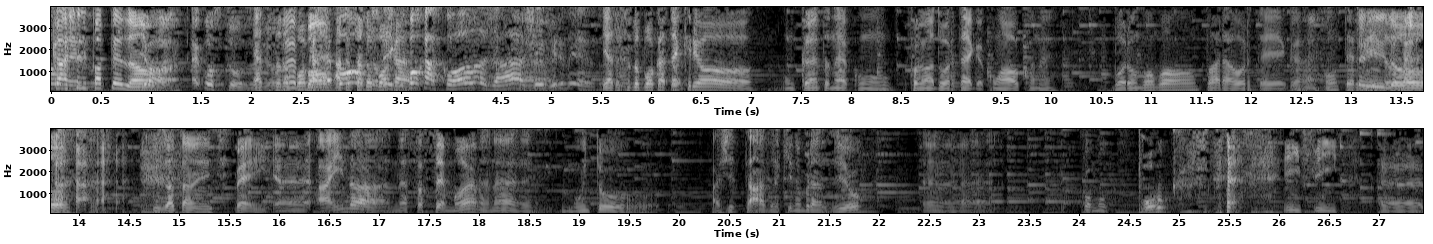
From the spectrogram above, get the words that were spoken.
De caixa de mesmo. E, papelão. ó, é gostoso. E a torcida É do Boca, bom. a torcida do Boca, Coca-Cola já, achei firmeza. e a torcida do Boca até criou um canto, né, com o problema do Ortega com álcool, né? Borom bom bom para Ortega, um termidor. Ternidor. Exatamente. Bem, é, ainda nessa semana, né, muito agitada aqui no Brasil, é, como poucas, né? enfim, é,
